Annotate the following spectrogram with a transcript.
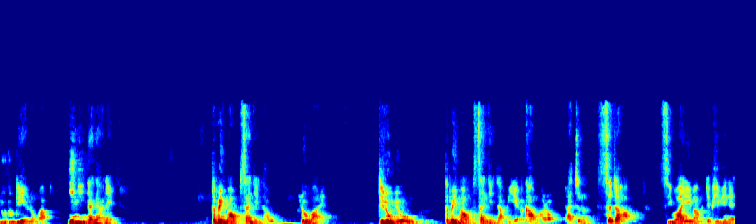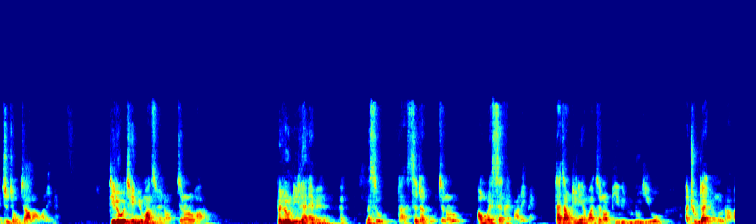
လူထုတည်းရဲ့လုံးကညီညီညာညာနဲ့တပိတ်မောက်စန့်ကျင်ကြဖို့လိုပါတယ်ဒီလိုမျိုးတပိတ်မောက်စန့်ကျင်ကြပြီးတဲ့အခါမှာတော့ဒါကျွန်တော်စစ်တပ်ဟာစီးပွားရေးမှာတဖြည်းဖြည်းနဲ့ချွတ်ချုံကြလာပါလိမ့်မယ်ဒီလိုအချိန်မျိုးမှာဆိုရင်တော့ကျွန်တော်တို့ဟာဘယ်လိုနည်းလမ်းနဲ့ပဲ မဆိုဒါစစ်တပ်ကိုကျွန်တော်တို့အောင်ဝဲဆင်နိုင်ပါလိမ့်မယ်ဒါကြောင့်ဒီနေရာမှာကျွန်တော်ပြည်သူလူထုကြီးကိုအထူးတိုက်တွန်းလိုတာက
